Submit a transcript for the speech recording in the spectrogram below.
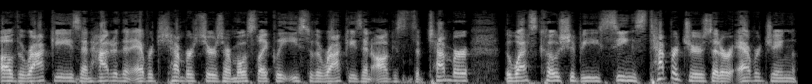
of the Rockies and hotter than average temperatures are most likely east of the Rockies in August and September. The West Coast should be seeing temperatures that are averaging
